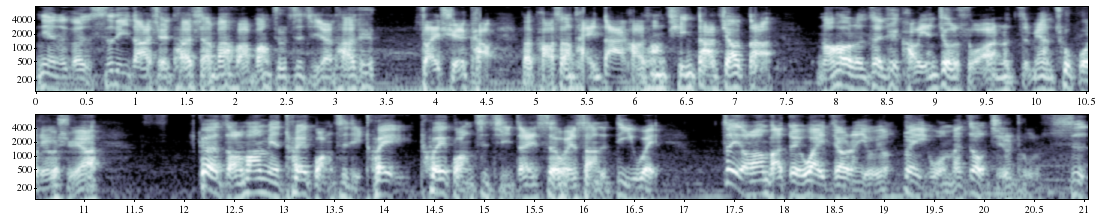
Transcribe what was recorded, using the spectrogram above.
念那个私立大学，他想办法帮助自己啊，他去转学考，他考上台大，考上清大、交大，然后呢再去考研究所啊，那怎么样出国留学啊？各种方面推广自己，推推广自己在社会上的地位。这种方法对外交人有用，对我们这种基督徒是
